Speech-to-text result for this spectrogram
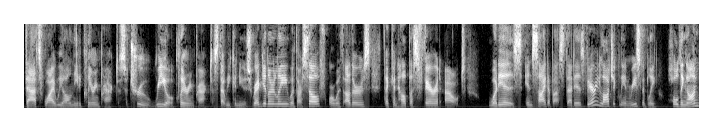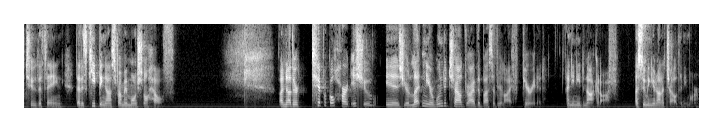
That's why we all need a clearing practice, a true, real clearing practice that we can use regularly with ourselves or with others that can help us ferret out what is inside of us that is very logically and reasonably holding on to the thing that is keeping us from emotional health. Another typical heart issue is you're letting your wounded child drive the bus of your life, period. And you need to knock it off, assuming you're not a child anymore,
